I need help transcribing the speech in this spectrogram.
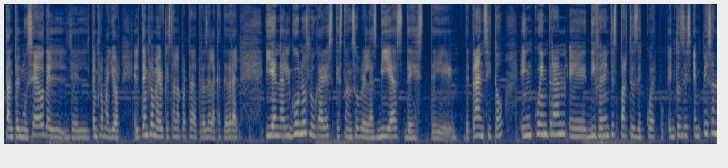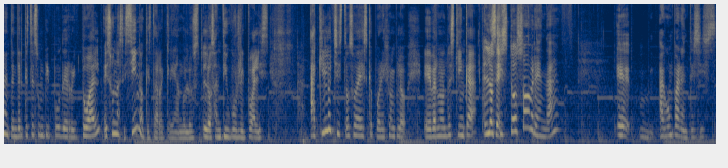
tanto el Museo del, Templo Mayor, el Templo Mayor que está en la parte de atrás de la catedral, y en algunos lugares que están sobre las vías de, este, de tránsito, encuentran eh, diferentes partes de cuerpo. Entonces empiezan a entender que este es un tipo de ritual, es un asesino que está recreando los, los antiguos rituales. Aquí lo chistoso es que, por ejemplo, eh, Bernardo Esquinca... Lo chistoso, Brenda, eh, hago un paréntesis,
